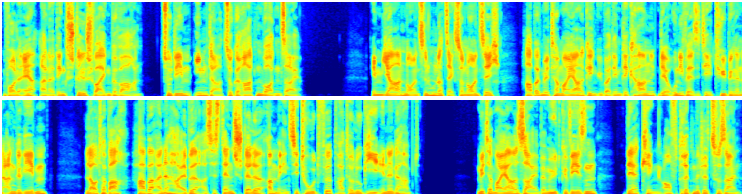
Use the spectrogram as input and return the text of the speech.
wolle er allerdings Stillschweigen bewahren, zu dem ihm dazu geraten worden sei. Im Jahr 1996 habe Mittermeier gegenüber dem Dekan der Universität Tübingen angegeben, Lauterbach habe eine halbe Assistenzstelle am Institut für Pathologie innegehabt. Mittermeier sei bemüht gewesen, der King auf Drittmittel zu sein.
